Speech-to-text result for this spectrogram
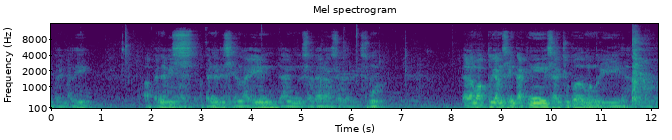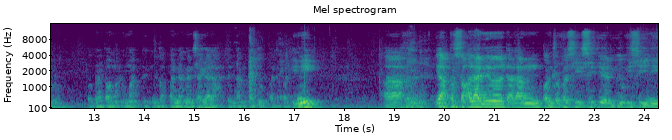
Ibrahim Ali, uh, panelis panelis yang lain dan saudara-saudari semua. Dalam waktu yang singkat ini saya cuba memberi uh, beberapa maklumat dan juga pandangan saya lah tentang tajuk pada pagi ini. Uh, ya, persoalannya dalam kontroversi sijil UEC ini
